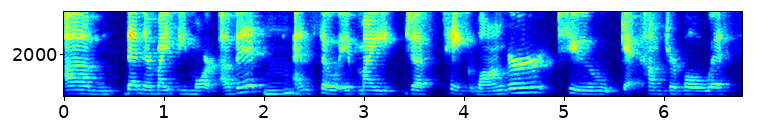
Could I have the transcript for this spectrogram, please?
um, then there might be more of it mm. and so it might just take longer to get comfortable with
